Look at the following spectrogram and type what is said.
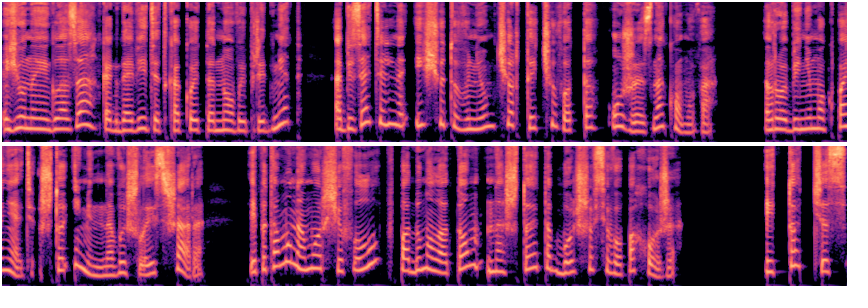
Юные глаза, когда видят какой-то новый предмет, обязательно ищут в нем черты чего-то уже знакомого. Робби не мог понять, что именно вышло из шара, и потому, наморщив лоб, подумал о том, на что это больше всего похоже. И тотчас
